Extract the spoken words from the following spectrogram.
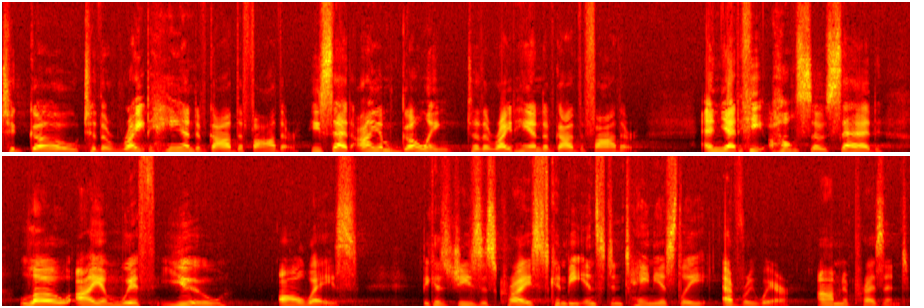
to go to the right hand of God the Father. He said, I am going to the right hand of God the Father. And yet he also said, Lo, I am with you always. Because Jesus Christ can be instantaneously everywhere, omnipresent.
